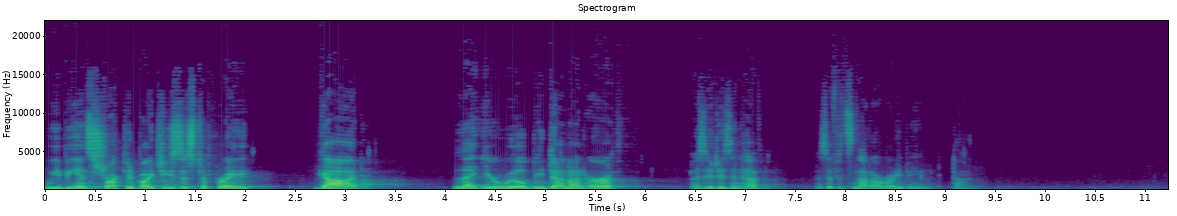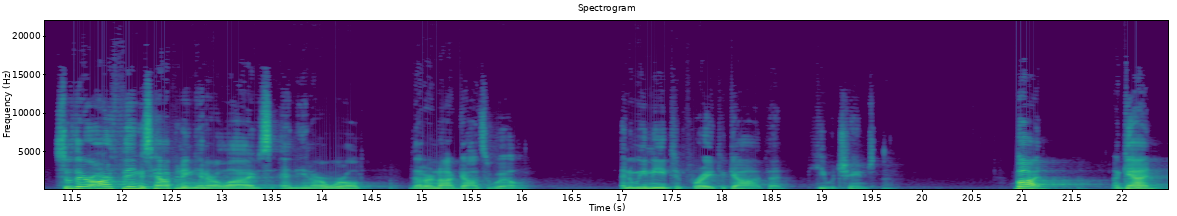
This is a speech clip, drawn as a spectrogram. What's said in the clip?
we be instructed by Jesus to pray, God, let your will be done on earth as it is in heaven, as if it's not already being done? So there are things happening in our lives and in our world that are not God's will. And we need to pray to God that He would change them. But again,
